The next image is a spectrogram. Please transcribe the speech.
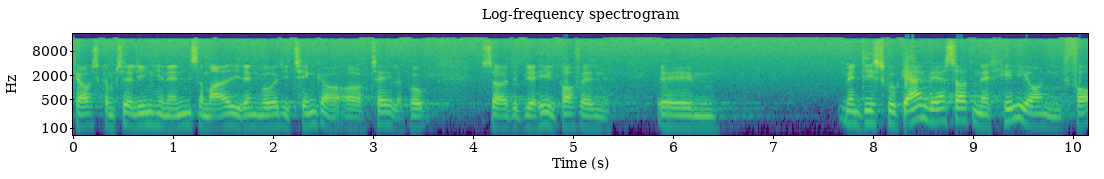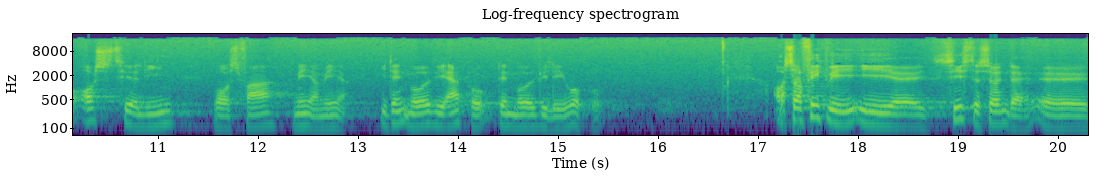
kan også komme til at ligne hinanden så meget i den måde, de tænker og taler på, så det bliver helt påfaldende. Øhm, men det skulle gerne være sådan, at Helligånden får os til at ligne vores far mere og mere. I den måde, vi er på, den måde, vi lever på. Og så fik vi i øh, sidste søndag øh,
